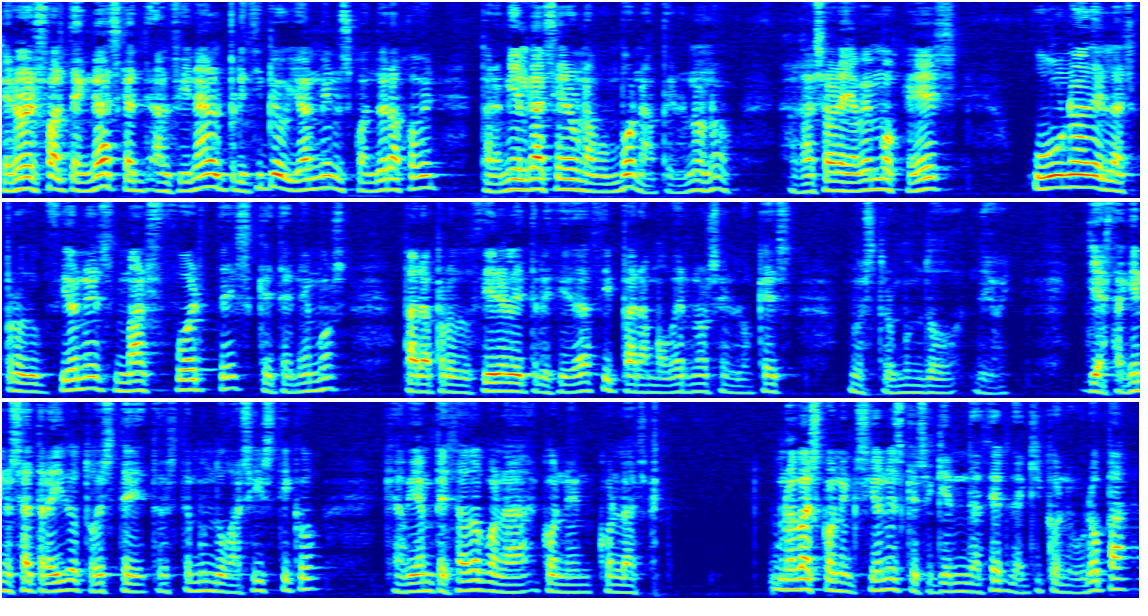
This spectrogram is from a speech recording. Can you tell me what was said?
Que no les falten gas, que al final, al principio, yo al menos cuando era joven, para mí el gas era una bombona, pero no, no. El gas ahora ya vemos que es una de las producciones más fuertes que tenemos para producir electricidad y para movernos en lo que es nuestro mundo de hoy. Y hasta aquí nos ha traído todo este, todo este mundo gasístico que había empezado con, la, con, con las nuevas conexiones que se quieren hacer de aquí con Europa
